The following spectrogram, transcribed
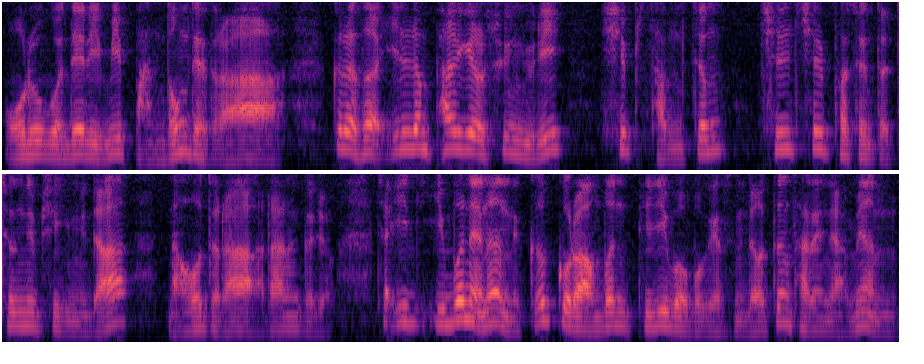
오르고 내림이 반동되더라. 그래서 1년 8개월 수익률이 13.77% 적립식입니다. 나오더라라는 거죠. 자, 이, 이번에는 거꾸로 한번 뒤집어 보겠습니다. 어떤 사례냐면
